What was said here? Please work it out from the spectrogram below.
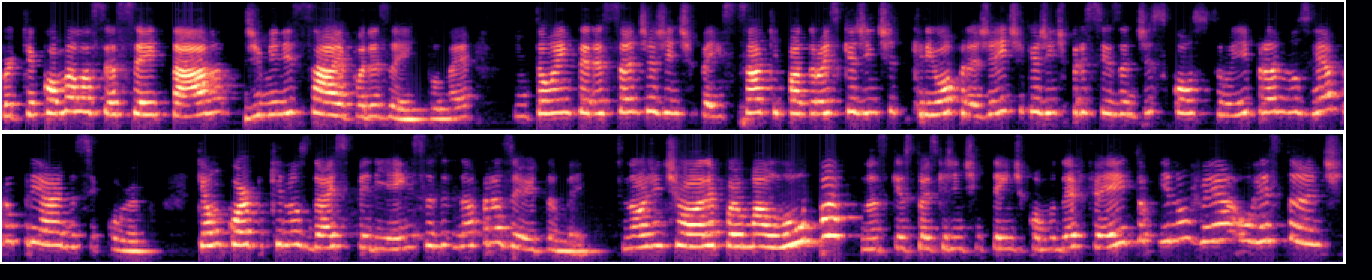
Porque como ela se aceitar de mini saia, por exemplo, né? Então é interessante a gente pensar que padrões que a gente criou para a gente que a gente precisa desconstruir para nos reapropriar desse corpo, que é um corpo que nos dá experiências e dá prazer também. Senão a gente olha, põe uma lupa nas questões que a gente entende como defeito e não vê o restante.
